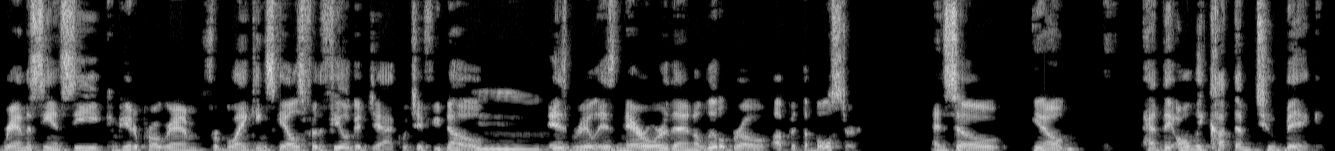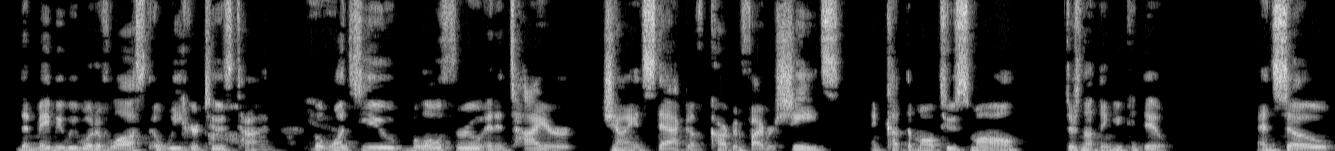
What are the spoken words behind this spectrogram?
ran the CNC computer program for blanking scales for the feel good Jack, which, if you know, mm. is real is narrower than a little bro up at the bolster. And so, you know, had they only cut them too big, then maybe we would have lost a week or two's time. Yeah. But once you blow through an entire giant stack of carbon fiber sheets and cut them all too small, there's nothing you can do. And so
